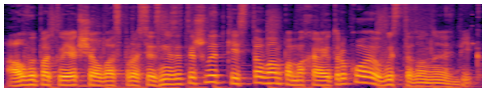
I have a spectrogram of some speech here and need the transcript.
А у випадку, якщо вас просять знизити швидкість, то вам помахають рукою, виставленою вбік.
